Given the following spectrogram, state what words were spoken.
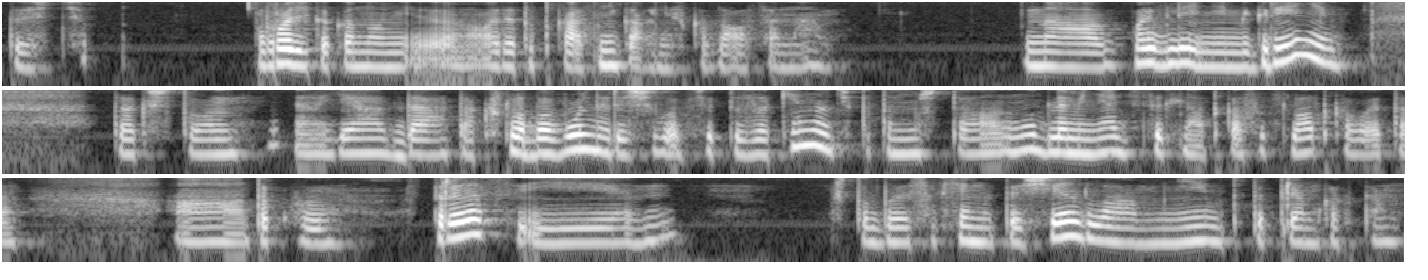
То есть вроде как оно, э, этот отказ никак не сказался на, на появлении мигрени. Так что э, я, да, так слабовольно решила все это закинуть, потому что, ну, для меня действительно отказ от сладкого это а, такой стресс, и чтобы совсем это исчезло, мне вот это прям как-то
